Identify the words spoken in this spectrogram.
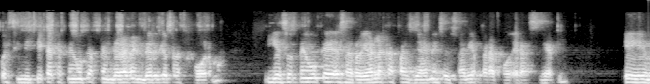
pues significa que tengo que aprender a vender de otra forma y eso tengo que desarrollar la capacidad necesaria para poder hacerlo. Eh,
